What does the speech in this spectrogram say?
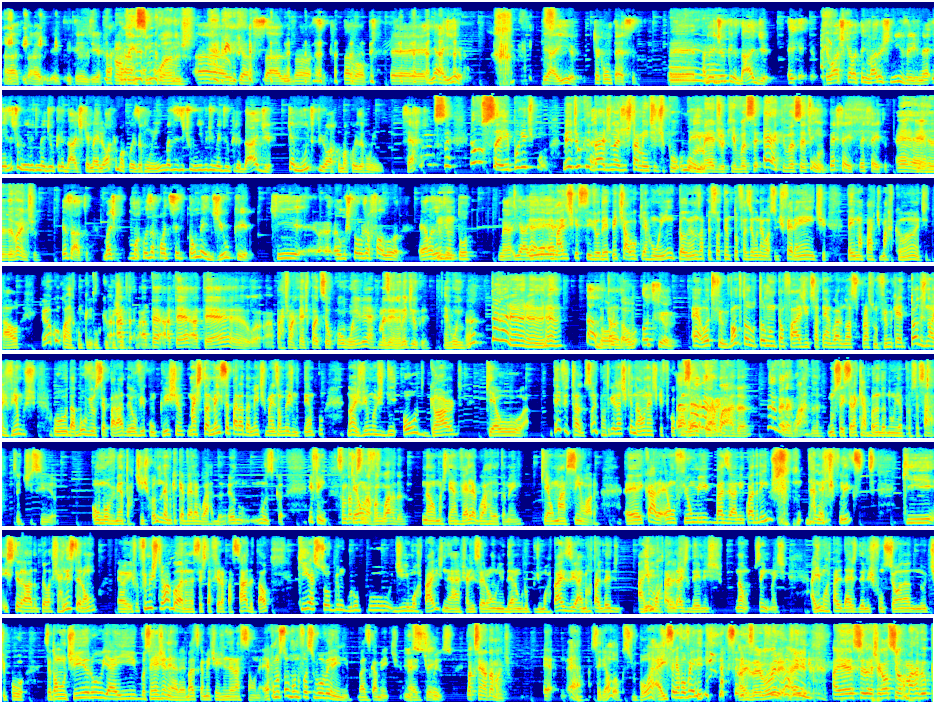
Ah, tá, entendi. Pronto, tem cinco anos. Ai, engraçado, nossa. Tá bom. É, e aí, e aí, o que acontece? É, a mediocridade, é, é, eu acho que ela tem vários níveis, né? Existe um nível de mediocridade que é melhor que uma coisa ruim, mas existe um nível de mediocridade que é muito pior que uma coisa ruim, certo? Eu não sei, eu não sei, porque, tipo, mediocridade não é justamente, tipo, o, meio. médio que você. É, que você, Sim, tipo, perfeito, perfeito. é, é É. relevante. Exato. Mas uma coisa pode ser tão medíocre que, é, o Spelo já falou, ela nem Uhum. tentou, né? E aí... É, é mais esquecível. De repente, algo que é ruim, pelo menos a pessoa tentou fazer um negócio diferente, tem uma parte marcante e tal. Eu concordo com o que o Christian tá Até, até, até, até a parte marcante pode ser o quão ruim ele é, mas ele não é medíocre. É ruim. Tararara. Tá bom, Então- então. Outro filme. É, outro filme. Vamos todo, todo mundo então falar, a gente só tem agora o nosso próximo filme, que é, todos nós vimos, o Dabu viu separado, eu vi com o Christian, mas também separadamente, mas ao mesmo tempo, nós vimos The Old Guard, que é o... Teve tradução em português? Acho que não, né? Acho que ficou com Essa é a velha Guard. guarda. É a velha guarda. Não sei, será que a banda não ia processar? Se, se, ou o movimento artístico? Eu não lembro o que é velha guarda. Eu não, música. Enfim, Você não tá Que é pensando um- na vanguarda? não, mas tem a velha guarda também, que é uma senhora. É, e, cara, é um filme baseado em quadrinhos da Netflix, que estrelado pela Charlize Theron. É, o filme estreou agora, né, sexta-feira passada e tal, que é sobre um grupo de imortais, né? A Charlize Theron lidera um grupo de imortais e a imortalidade, a imortalidade deles... Não, sim, mas a imortalidade deles funciona no tipo... Você toma um tiro e aí você regenera. É basicamente regeneração, né? É como se todo mundo fosse o Wolverine, basicamente. é Isso, tipo sim. isso. Só que sem adamante. É, seria louco. Tipo, porra, aí seria Wolverine. Aí seria Wolverine. Aí é che- chegar o senhor Marvel.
